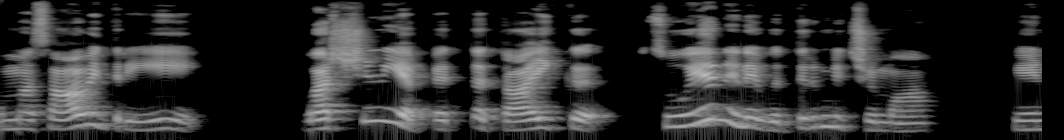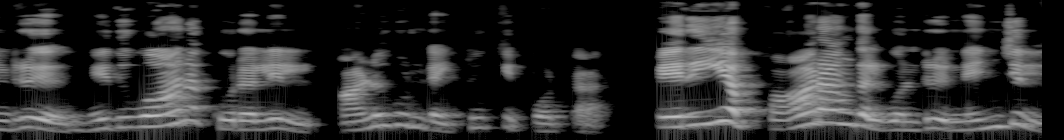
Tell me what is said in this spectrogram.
அம்மா சாவித்ரி வர்ஷினிய பெத்த தாய்க்கு சுய நினைவு திரும்பிச்சுமா என்று மெதுவான குரலில் அணுகுண்டை தூக்கி போட்டார். பெரிய பாறாங்கல் ஒன்று நெஞ்சில்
